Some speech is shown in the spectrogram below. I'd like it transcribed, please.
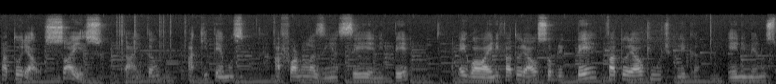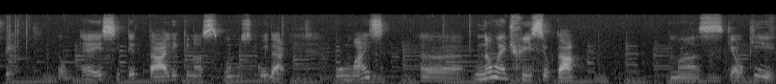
fatorial. Só isso. Tá? Então, aqui temos a formulazinha CNP é igual a n fatorial sobre P fatorial que multiplica n menos P. Então, é esse detalhe que nós vamos cuidar. O mais... Uh, não é difícil, tá? Mas que é o que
